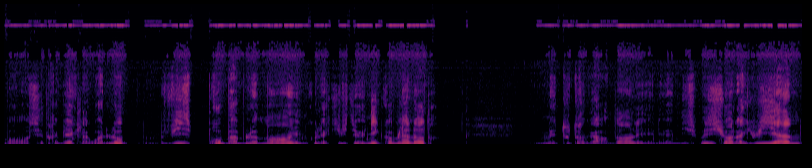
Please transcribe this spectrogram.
Bon, on sait très bien que la Guadeloupe vise probablement une collectivité unique comme la nôtre, mais tout en gardant les mêmes dispositions. La Guyane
